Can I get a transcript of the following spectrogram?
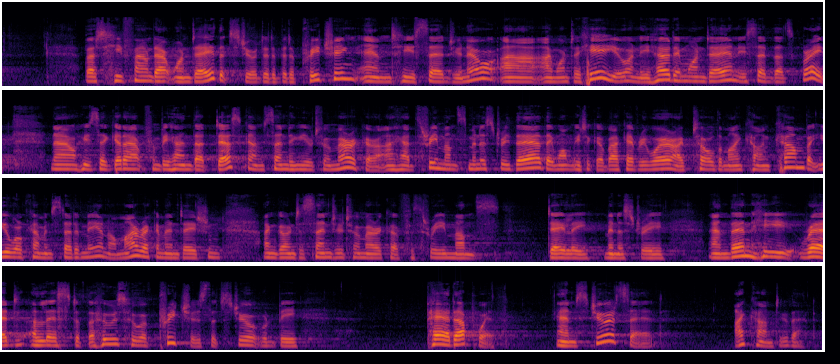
But he found out one day that Stuart did a bit of preaching, and he said, You know, uh, I want to hear you. And he heard him one day, and he said, That's great. Now, he said, Get out from behind that desk. I'm sending you to America. I had three months' ministry there. They want me to go back everywhere. I've told them I can't come, but you will come instead of me. And on my recommendation, I'm going to send you to America for three months' daily ministry. And then he read a list of the who's who of preachers that Stuart would be paired up with. And Stuart said, I can't do that.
